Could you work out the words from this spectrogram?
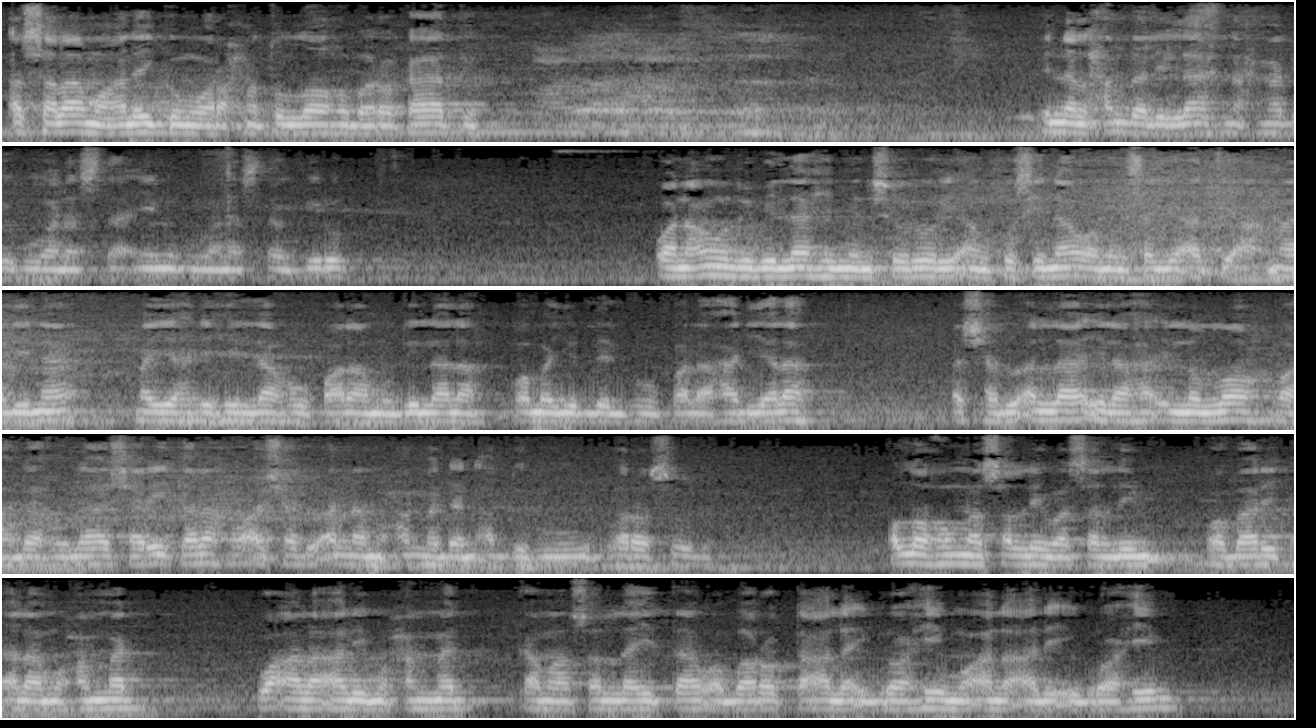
Assalamualaikum warahmatullahi wabarakatuh. Innal hamdalillah nahmaduhu wa nasta'inuhu wa nastaghfiruh wa na'udzu billahi min syururi anfusina wa min sayyiati a'malina may yahdihillahu fala mudhillalah wa may yudlilhu fala hadiyalah. Asyhadu an la ilaha illallah wahdahu la syarikalah wa asyhadu anna Muhammadan abduhu wa rasuluh. Allahumma salli wa sallim wa barik ala Muhammad wa ala ali Muhammad kama sallaita wa barakta ala Ibrahim wa ala ali Ibrahim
